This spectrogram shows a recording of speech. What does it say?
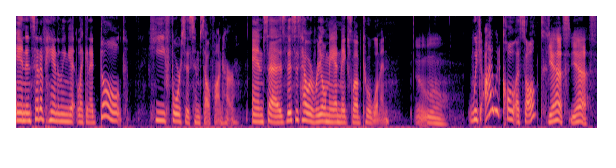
And instead of handling it like an adult, he forces himself on her and says, This is how a real man makes love to a woman, Ooh. which I would call assault. Yes. Yes.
